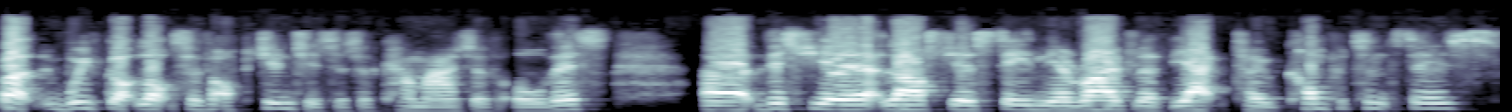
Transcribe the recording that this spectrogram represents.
but we've got lots of opportunities that have come out of all this. Uh, this year, last year, seen the arrival of the ACTO competencies.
